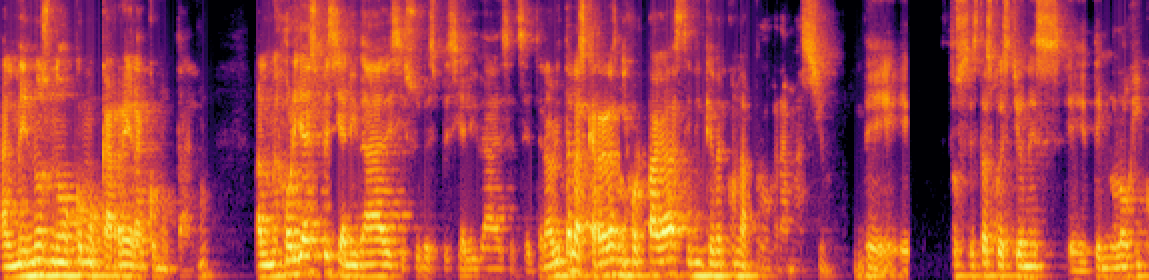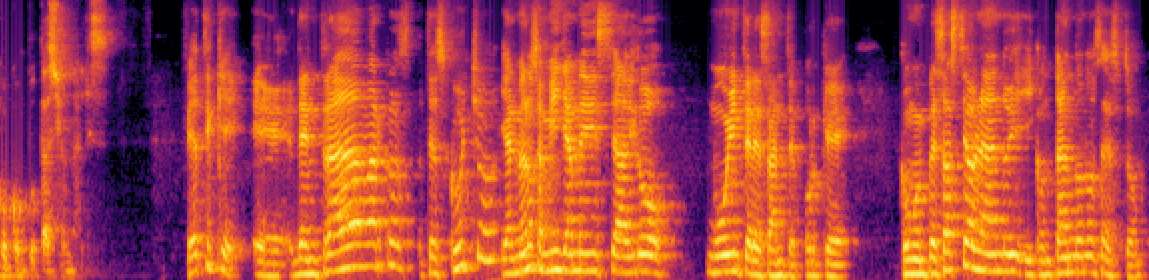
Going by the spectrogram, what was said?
al menos no como carrera como tal, ¿no? A lo mejor ya especialidades y subespecialidades, etcétera. Ahorita las carreras mejor pagadas tienen que ver con la programación de estas cuestiones eh, tecnológico-computacionales. Fíjate que eh, de entrada, Marcos, te escucho y al menos a mí ya me diste algo muy interesante porque como empezaste hablando y, contándonos esto,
